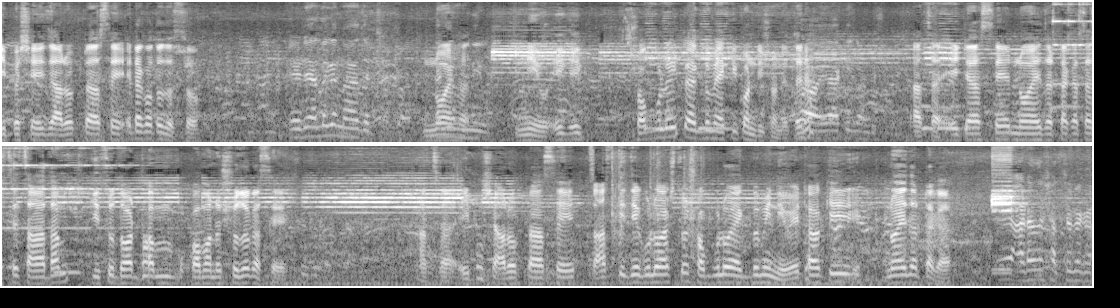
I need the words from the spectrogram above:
এই পাশে এই যে আরও একটা আছে এটা কত যাচ্ছ? এটা লাগে নয় হাজার টাকা। নয় একদম new। নিউ এই এই সবগুলোই তো একদম একই কন্ডিশনে তাই না? হ্যাঁ, একই কন্ডিশন আচ্ছা এইটা আছে নয় হাজার টাকা চাচ্ছে। চাওয়া দাম কিছু দরদাম কমানোর সুযোগ আছে? আচ্ছা এই পাশে আরও একটা আছে। আজকে যেগুলো আসতো সবগুলো একদমই নিউ এটা কি নয় হাজার টাকা? আট হাজার সাতশো টাকা।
